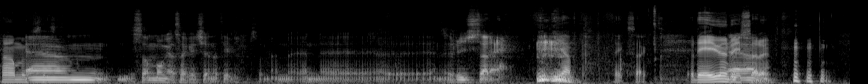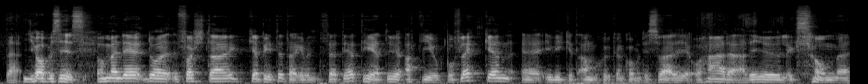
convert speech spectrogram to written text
Ja, ehm, som många säkert känner till, som en, en, en rysare. Japp, exakt. Och det är ju en rysare. Ja, precis. Ja, men det, då, första kapitlet, här, kapitel 31, heter ju Att ge upp på fläcken, eh, i vilket almsjukan kommer till Sverige. Och här är det ju liksom, eh,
